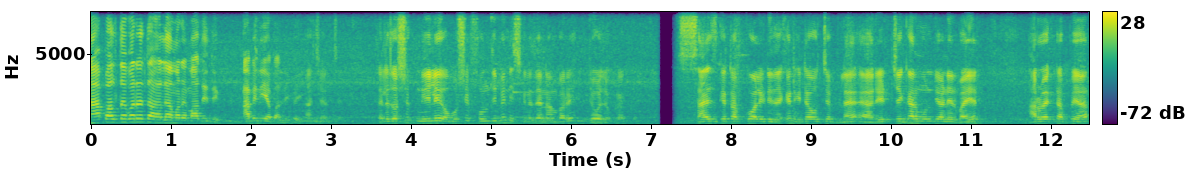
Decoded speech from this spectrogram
না পালতে পারে তাহলে আমার মাদি দেখ আমি নিয়ে পালি ভাই। আচ্ছা আচ্ছা। তাহলে দর্শক নিলে অবশ্যই ফোন দিবেন স্ক্রিনে দেওয়া নাম্বারে যোগাযোগ রাখবেন। সাইজ গেট আপ কোয়ালিটি দেখেন এটা হচ্ছে রেড চেকার মুন্ডিয়ানের বাইয়ের আরও একটা পেয়ার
